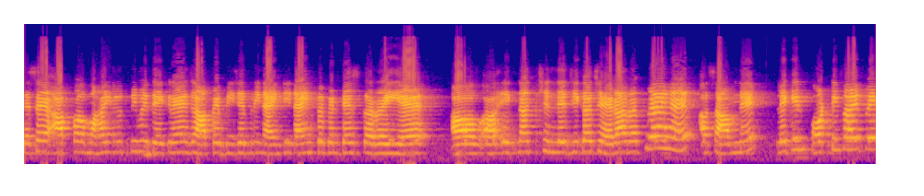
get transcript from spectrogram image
जैसे आप महायुति में देख रहे हैं जहाँ पे बीजेपी 99 पे कंटेस्ट कर रही है एक नाथ शिंदे जी का चेहरा रख रहे हैं सामने लेकिन 45 पे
